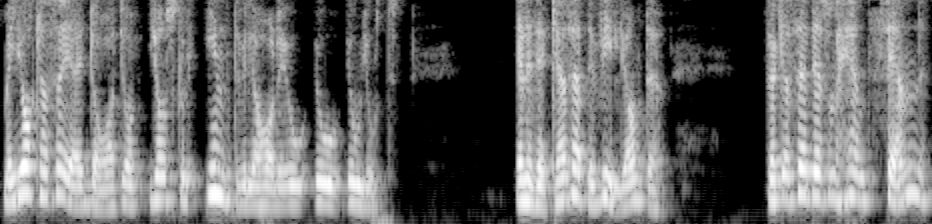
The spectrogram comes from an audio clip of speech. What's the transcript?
Men jag kan säga idag att jag, jag skulle inte vilja ha det o, o, ogjort. Eller det kan jag säga att det vill jag inte. För jag kan säga att det som hänt sen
